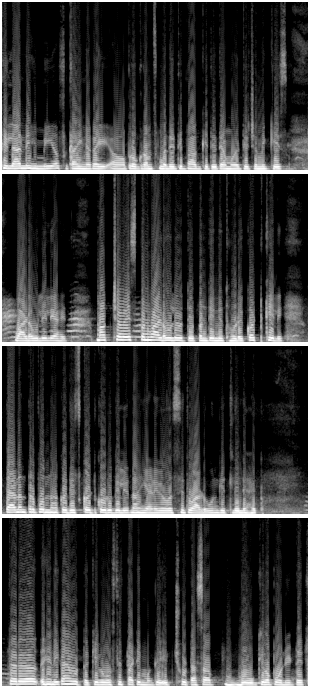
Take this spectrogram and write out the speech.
तिला नेहमी असं काही ना काही प्रोग्राम्समध्ये ती भाग घेते. त्यामुळे तिचे मी केस वाढवलेले आहेत. मागच्या वेळेस पण वाढवले होते पण तिने थोडे कट केले. त्यानंतर पुन्हा कधीच कट करू दिले नाही आणि व्यवस्थित वाढवून घेतलेले आहेत. तर ह्याने काय होतं की व्यवस्थित पाठीमागे एक छोटासा बो किंवा पोनीटेल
